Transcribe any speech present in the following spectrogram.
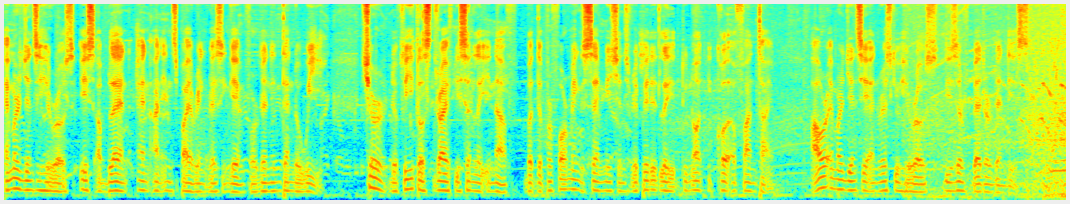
Emergency Heroes is a bland and uninspiring racing game for the Nintendo Wii. Sure, the vehicles drive decently enough, but the performing the same missions repeatedly do not equal a fun time. Our emergency and rescue heroes deserve better than this.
